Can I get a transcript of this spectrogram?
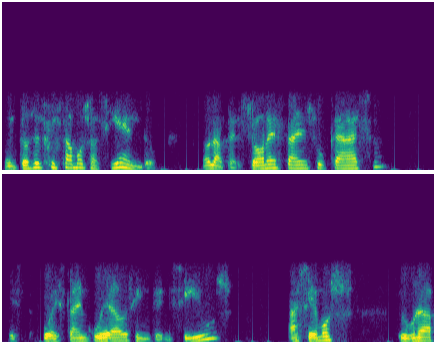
Entonces, ¿qué estamos haciendo? No, la persona está en su casa o está en cuidados intensivos, hacemos una,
